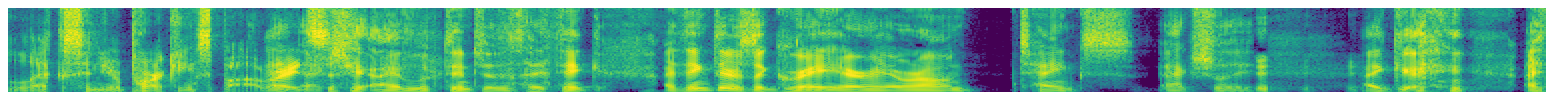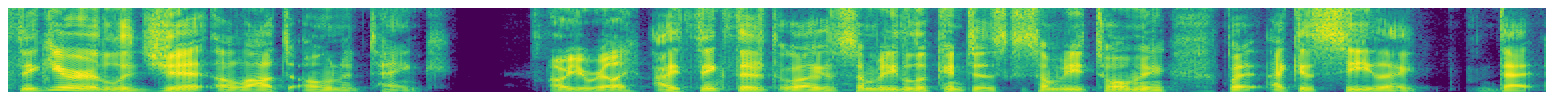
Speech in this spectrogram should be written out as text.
Lex, in your parking spot, right? Actually, I looked into this. I think I think there's a gray area around tanks. Actually, I I think you're legit allowed to own a tank. Oh, you really? I think there's well, somebody look into this because somebody told me, but I could see like that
